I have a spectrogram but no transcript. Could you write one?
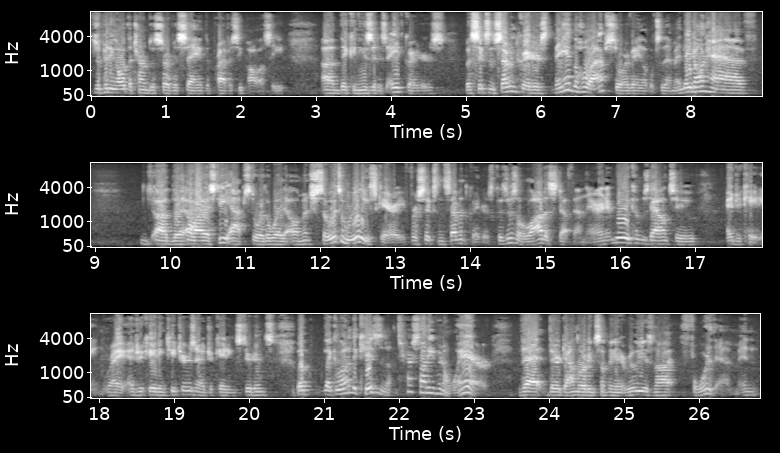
depending on what the terms of service say, the privacy policy, uh, they can use it as eighth graders. But sixth and seventh graders, they have the whole app store available to them, and they don't have uh, the LISD app store the way the elementary. So it's really scary for sixth and seventh graders because there's a lot of stuff in there, and it really comes down to educating, right? Educating teachers and educating students. But like a lot of the kids, they're just not even aware that they're downloading something that really is not for them. And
